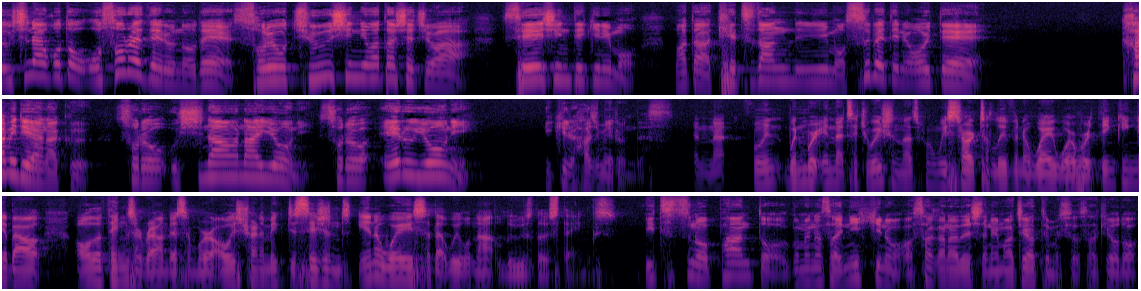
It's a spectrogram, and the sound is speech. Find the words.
失うことを恐れてるので、それを中心に私たちは精神的にも、また決断にも全てにおいて、神ではなく、それを失わないように、それを得るように生きる始めるんです。And that when, when we're in that situation, that's when we start to live in a way where we're thinking about all the things around us and we're always trying to make decisions in a way so that we will not lose those things. 5つのパンとごめんなさい2匹の魚でしたね間違ってました先ほど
